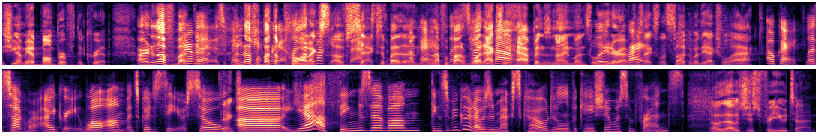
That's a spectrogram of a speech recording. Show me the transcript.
She got me a bumper for the crib. All right, enough about Whatever that. that is, okay, enough can't about the forget. Let's products of sex. sex. About Okay, enough about what talk actually about- happens nine months later after Right. sex. Let's talk about the actual act. Okay, let's talk about it. I agree. Well, um, it's good to see you. So, Thanks, uh, yeah, things have um, things have been good. I was in Mexico, Mm-hmm. did a little vacation with some friends. Oh, that was just for you time.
